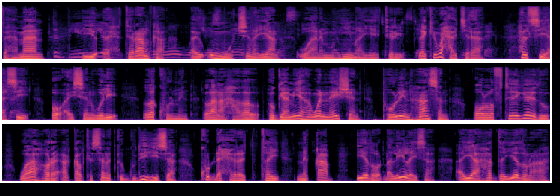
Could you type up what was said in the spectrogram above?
fahmaan iyo ixtiraamka ay u muujinayaan. waana muhiim ayay tiri. laakiin waxaa jira hal siyaasi oo aysan weli la kulmin lana hadal. Hogaamiyaha one nation pauline hanson oo lafteegeedu waa hore aqalka sanadka gudihiisa ku dhex xiratay niqaab iyadoo dhaliilaysa ayaa hadda iyaduna ah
